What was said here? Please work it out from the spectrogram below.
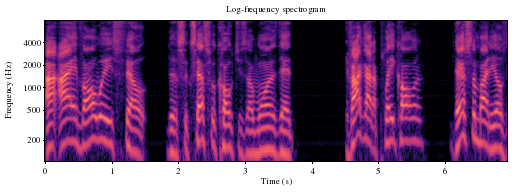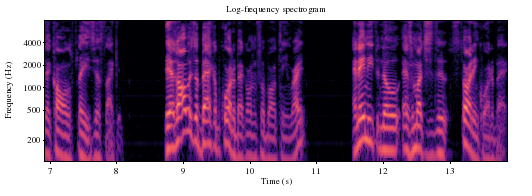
I, I've always felt the successful coaches are ones that, if I got a play caller, there's somebody else that calls plays just like him. There's always a backup quarterback on the football team, right? And they need to know as much as the starting quarterback.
